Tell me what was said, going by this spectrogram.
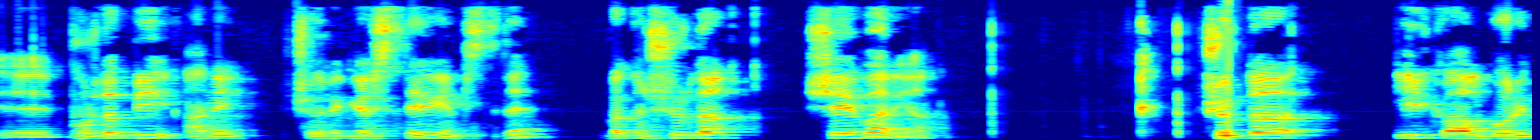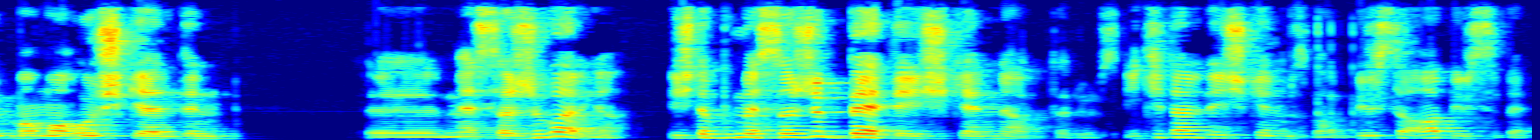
e, burada bir hani şöyle göstereyim size. Bakın şurada şey var ya. Şurada ilk algoritmama hoş geldin e, mesajı var ya. İşte bu mesajı B değişkenine aktarıyoruz. İki tane değişkenimiz var. Birisi A, birisi B.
